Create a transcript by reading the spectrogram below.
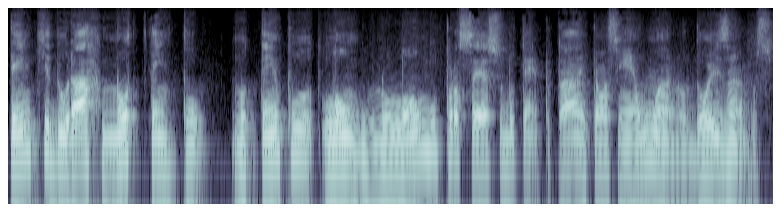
tem que durar no tempo, no tempo longo, no longo processo do tempo, tá? Então, assim, é um ano, dois anos.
